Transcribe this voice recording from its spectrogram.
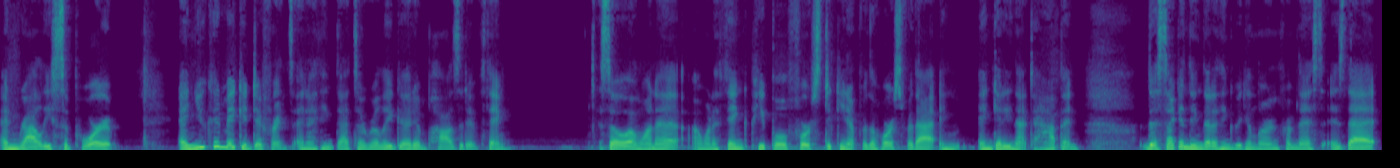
and rally support, and you can make a difference. And I think that's a really good and positive thing. So I want to I want to thank people for sticking up for the horse for that and and getting that to happen. The second thing that I think we can learn from this is that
